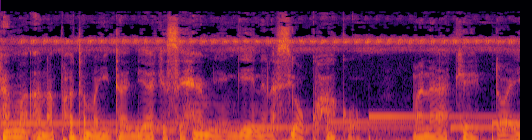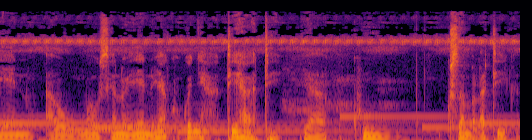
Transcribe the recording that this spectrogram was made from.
kama anapata mahitaji yake sehemu nyingine na sio kwako maana yake ndoa yenu au mahusiano yenu yako kwenye hatihati hati ya ku, kusambaratika.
